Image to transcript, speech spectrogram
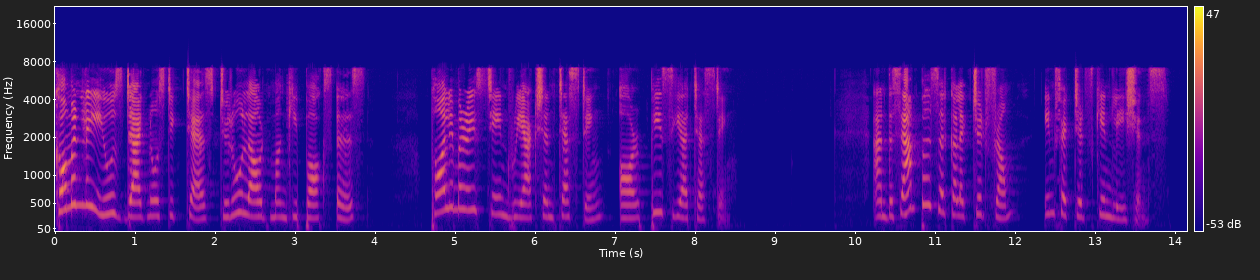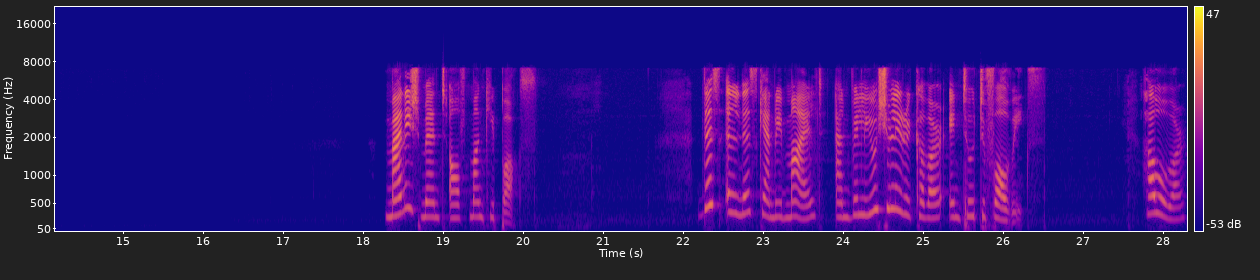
Commonly used diagnostic test to rule out monkeypox is polymerase chain reaction testing or PCR testing and the samples are collected from infected skin lesions. Management of monkeypox This illness can be mild and will usually recover in 2 to 4 weeks. However,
